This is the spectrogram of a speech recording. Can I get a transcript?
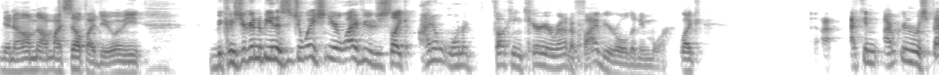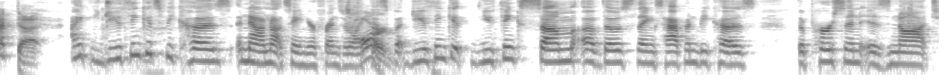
You know i'm not myself i do. I mean because you're going to be in a situation in your life you're just like i don't want to fucking carry around a five year old anymore. Like I, I can i can respect that I do you think it's because now I'm not saying your friends are It's like this, hard. but do you think it you think some of those things happen because the person is not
